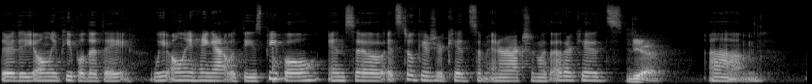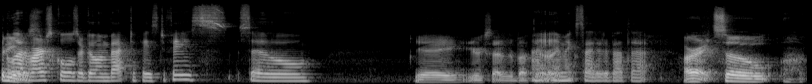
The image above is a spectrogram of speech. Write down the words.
they're the only people that they we only hang out with these people, and so it still gives your kids some interaction with other kids. yeah. Um, but A lot of our schools are going back to face to face, so yay, you're excited about I that, right? am excited about that. All right, so.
